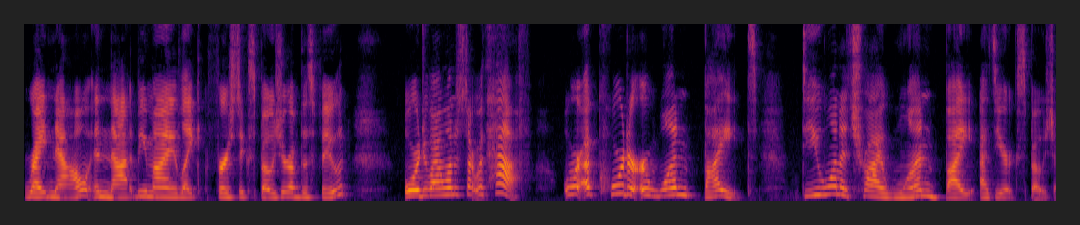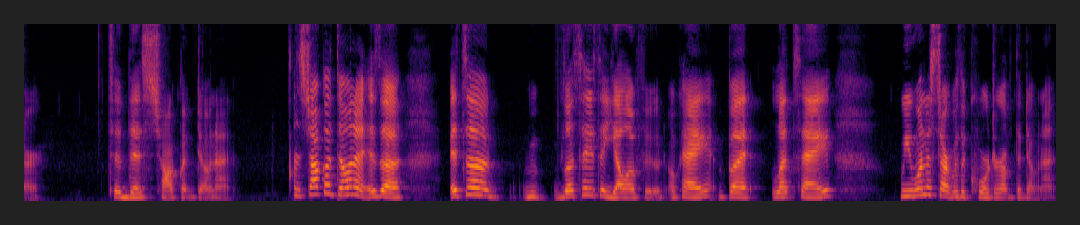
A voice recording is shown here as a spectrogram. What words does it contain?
right now and that be my like first exposure of this food? Or do I want to start with half or a quarter or one bite? Do you want to try one bite as your exposure to this chocolate donut? This chocolate donut is a it's a let's say it's a yellow food, okay? But let's say we want to start with a quarter of the donut.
